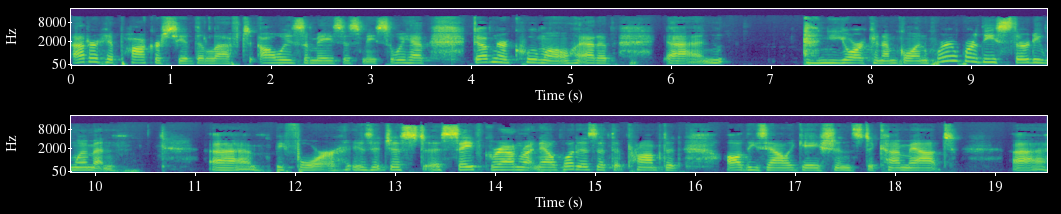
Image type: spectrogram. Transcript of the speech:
utter hypocrisy of the left always amazes me. So, we have Governor Cuomo out of uh, New York, and I'm going, where were these 30 women? Uh, before? Is it just a safe ground right now? What is it that prompted all these allegations to come out uh,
